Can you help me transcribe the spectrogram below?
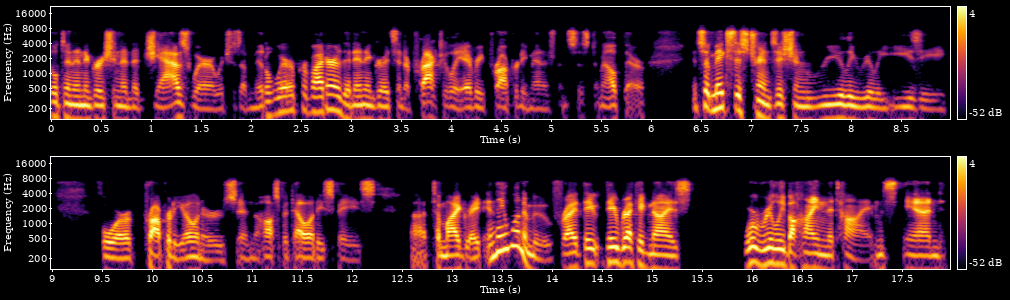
built an integration into Jazzware, which is a middleware provider that integrates into practically every property management system out there. And so it makes this transition really, really easy for property owners in the hospitality space uh, to migrate. And they want to move, right? They, they recognize we're really behind the times and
